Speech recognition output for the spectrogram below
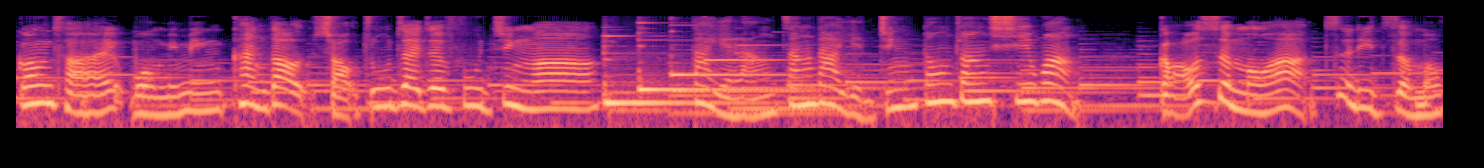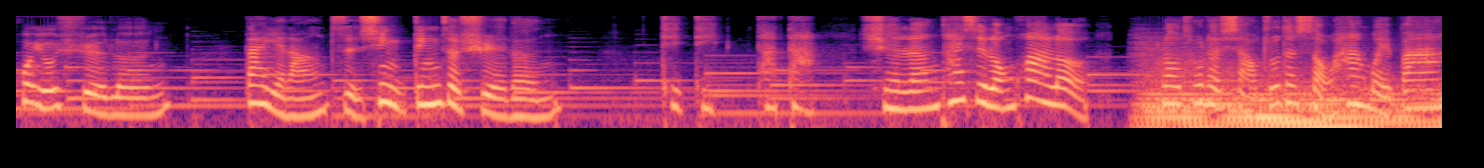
刚才我明明看到小猪在这附近啊！大野狼张大眼睛东张西望，搞什么啊？这里怎么会有雪人？大野狼仔细盯着雪人，滴滴答答，雪人开始融化了。露出了小猪的手和尾巴，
